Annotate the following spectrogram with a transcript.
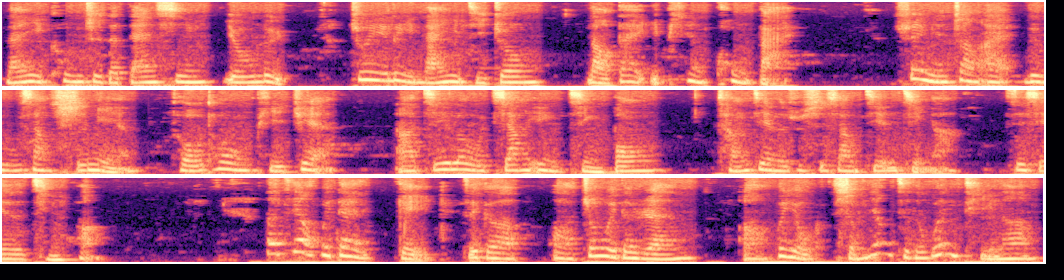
难以控制的担心、忧虑。注意力难以集中，脑袋一片空白，睡眠障碍，例如像失眠、头痛、疲倦啊，肌肉僵硬、紧绷，常见的就是像肩颈啊这些的情况。那这样会带给这个呃周围的人啊，会有什么样子的问题呢？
